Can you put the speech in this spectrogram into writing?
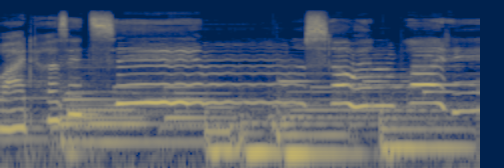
Why does it seem so inviting?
